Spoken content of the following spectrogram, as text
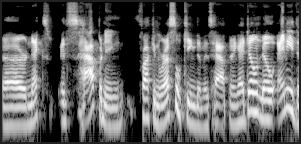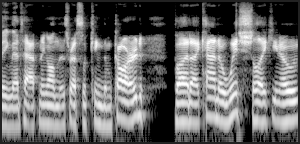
uh, or next. It's happening. Fucking Wrestle Kingdom is happening. I don't know anything that's happening on this Wrestle Kingdom card, but I kind of wish, like you know,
